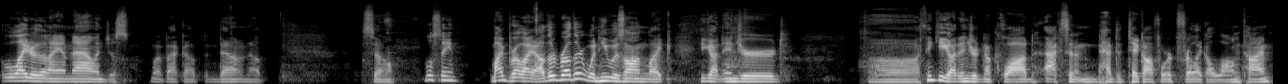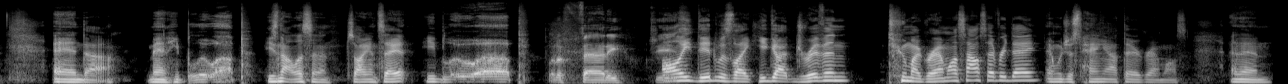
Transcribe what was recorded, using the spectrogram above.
lighter than I am now and just went back up and down and up. So we'll see. My bro, my other brother, when he was on, like, he got injured. Uh, I think he got injured in a quad accident and had to take off work for like a long time. And, uh, man, he blew up. He's not listening, so I can say it. He blew up. what a fatty. Jeez. All he did was like he got driven to my grandma's house every day and would just hang out there at grandma's. And then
